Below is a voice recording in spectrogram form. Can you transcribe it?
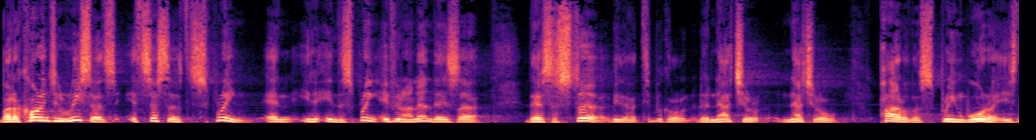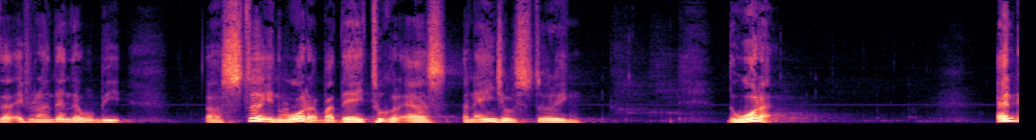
But according to research, it's just a spring, and in, in the spring, every now and then, there's a, there's a stir, you typical, the natural, natural part of the spring water is that every now and then there will be a stir in the water, but they took it as an angel stirring the water. And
